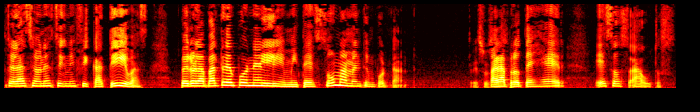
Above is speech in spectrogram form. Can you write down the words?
relaciones significativas. Pero la parte de poner límite es sumamente importante para proteger esos autos.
